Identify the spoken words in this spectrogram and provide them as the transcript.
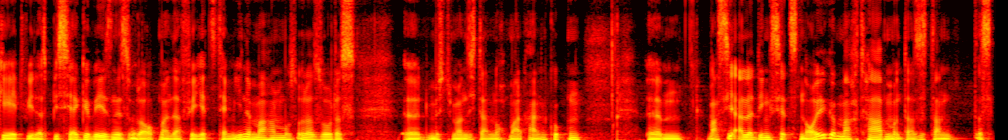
geht, wie das bisher gewesen ist, oder ob man dafür jetzt Termine machen muss oder so. Das äh, müsste man sich dann nochmal angucken. Ähm, was sie allerdings jetzt neu gemacht haben, und das ist dann das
